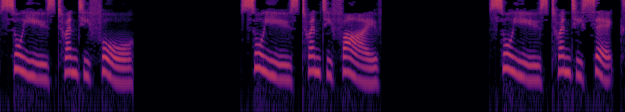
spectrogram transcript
Soyuz 24 Soyuz 25 Soyuz 26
